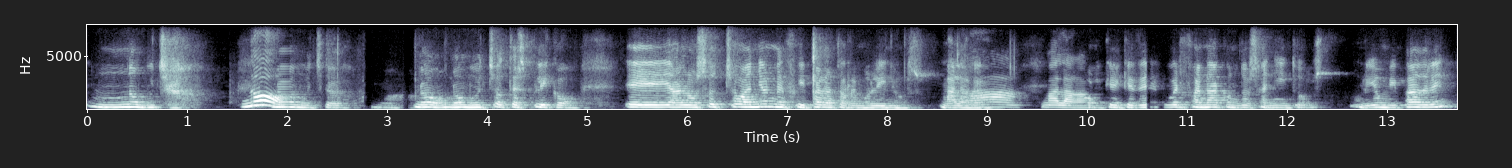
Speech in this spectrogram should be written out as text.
No mucho. No. No mucho. No, no mucho, te explico. Eh, a los ocho años me fui para Torremolinos, Málaga. Ah, Málaga. Porque quedé huérfana con dos añitos. Murió mi padre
